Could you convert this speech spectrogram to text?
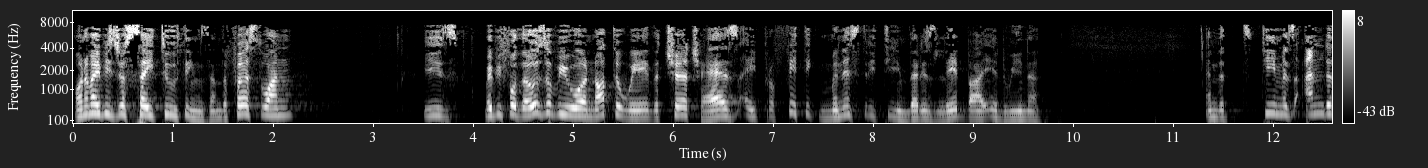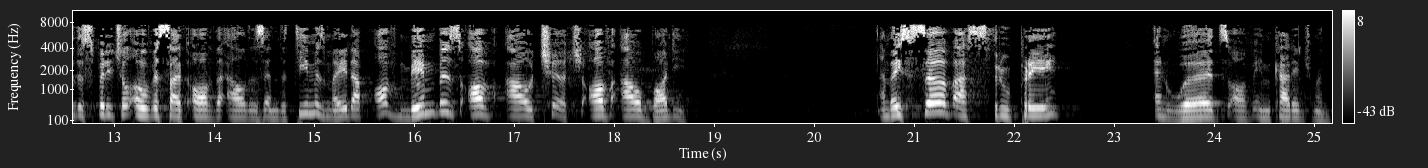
I want to maybe just say two things. And the first one is maybe for those of you who are not aware, the church has a prophetic ministry team that is led by Edwina. And the team is under the spiritual oversight of the elders. And the team is made up of members of our church, of our body. And they serve us through prayer and words of encouragement.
